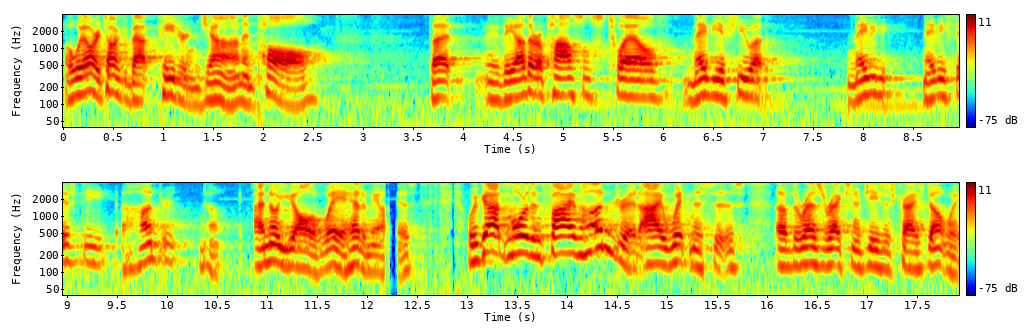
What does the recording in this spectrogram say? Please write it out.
Well, we already talked about Peter and John and Paul. But the other apostles, 12, maybe a few other, maybe, maybe 50, 100? No. I know you all are way ahead of me on this. We've got more than 500 eyewitnesses of the resurrection of Jesus Christ, don't we?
